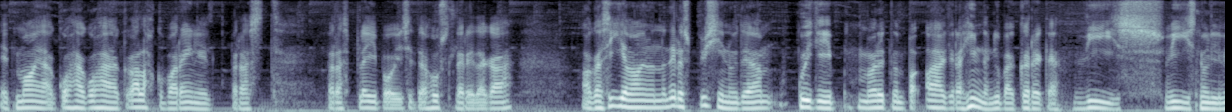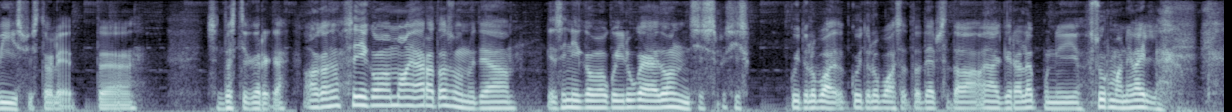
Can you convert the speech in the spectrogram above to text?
et Maja kohe-kohe ka lahkub areenilt pärast, pärast Playboysid ja hustleridega, aga siiamaani on nad elus püsinud ja kuigi ma ütlen, ajakirja hind on jube kõrge, viis, viis null viis vist oli, et äh, see on tõesti kõrge. aga noh, senikaua on Maja ära tasunud ja, ja senikaua, kui lugejaid on, siis, siis kui ta luba, kui ta lubas, et ta teeb seda ajakirja lõpuni surmani välja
